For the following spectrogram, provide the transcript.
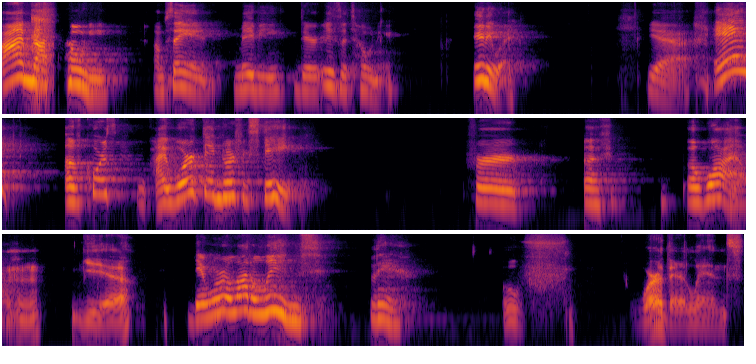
I'm not Tony. I'm saying maybe there is a Tony. Anyway, yeah. And of course, I worked at Norfolk State for a, a while. Mm-hmm. Yeah. There were a lot of Lynn's there. Oof. Were there Lynn's?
